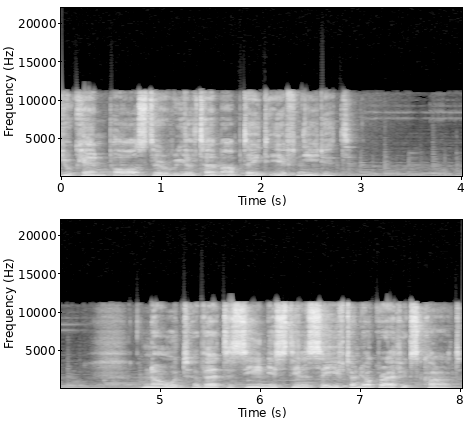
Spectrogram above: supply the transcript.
You can pause the real-time update if needed. Note that the scene is still saved on your graphics card,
